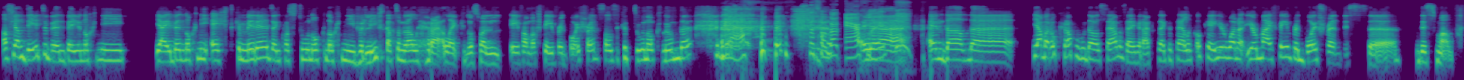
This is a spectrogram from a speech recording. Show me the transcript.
als je aan het daten bent, ben je nog niet ja, je bent nog niet echt committed. En ik was toen ook nog niet verliefd. Ik had hem wel graag. Like, dat was wel een van mijn favorite boyfriends, zoals ik het toen ook noemde. Ja, dat vond ik ook erg leuk. Ja, en dan. eh, ja, maar ook grappig hoe dat we samen zijn geraakt. Denk ik uiteindelijk, oké, you're, one of- you're my favorite boyfriend this, eh, this month.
